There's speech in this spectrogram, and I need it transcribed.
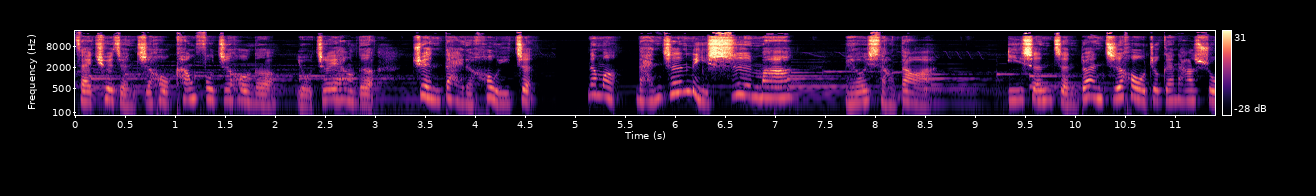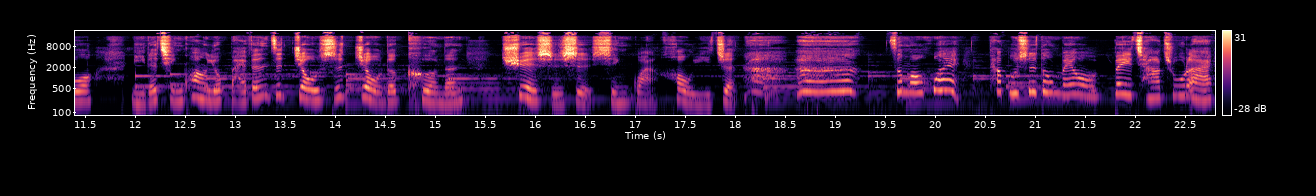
在确诊之后，康复之后呢，有这样的倦怠的后遗症。那么南真理是吗？没有想到啊，医生诊断之后就跟他说，你的情况有百分之九十九的可能确实是新冠后遗症 啊！怎么会？他不是都没有被查出来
